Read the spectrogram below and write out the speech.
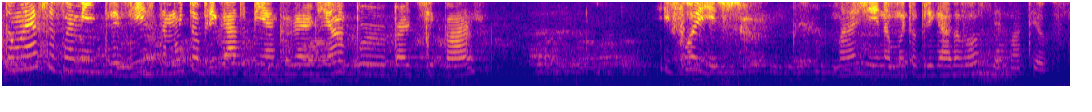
Então essa foi a minha entrevista. Muito obrigado, Bianca Gardiano, por participar. E foi isso. Imagina, muito obrigada a você, Matheus.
